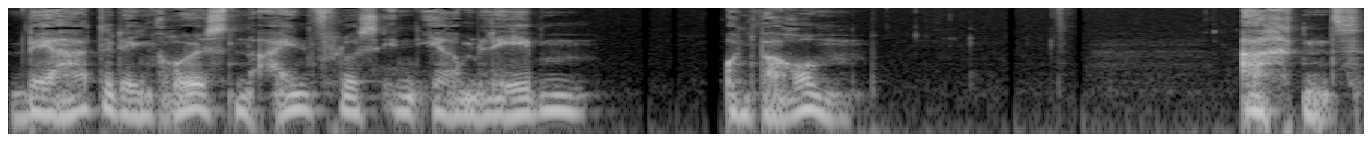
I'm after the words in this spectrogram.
wer hatte den größten Einfluss in Ihrem Leben und warum? Achtens.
